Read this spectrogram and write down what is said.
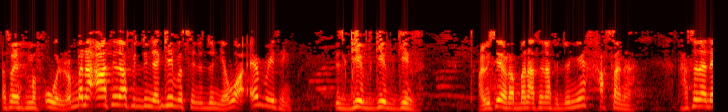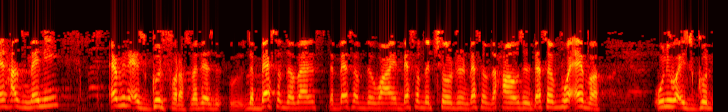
That's why it's maf'ul. رَبَّنَا آتِنَا فِي الدُّنْيَا Give us in the dunya. What? Everything. Just give, give, give. And we say, رَبَّنَا آتِنَا فِي الدُّنْيَا حَسَنَةً Hasana then has many, everything is good for us. Whether it's the best of the wealth, the best of the wife, best of the children, best of the houses, best of whatever. Only what is good,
